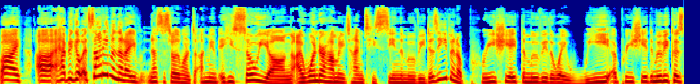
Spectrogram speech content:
Bye. Uh, happy go. It's not even that I necessarily want to. I mean, he's so young. I wonder how many times he's seen the movie. Does he even appreciate the movie the way we appreciate the movie? Because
